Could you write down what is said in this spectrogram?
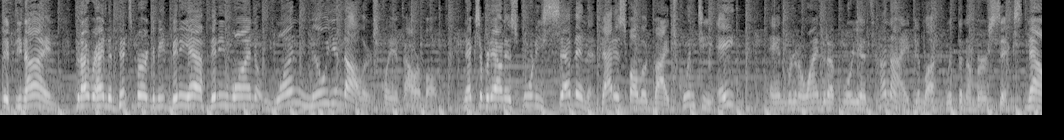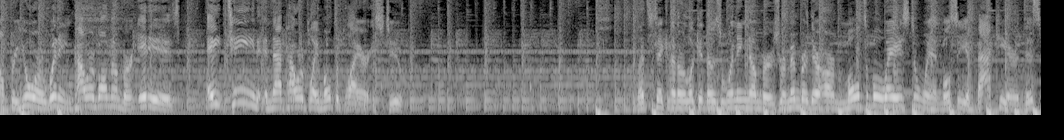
59. Tonight we're heading to Pittsburgh to meet Vinny F. Vinny won $1 million playing Powerball. Next number down is 47. That is followed by 28. And we're going to wind it up for you tonight. Good luck with the number six. Now, for your winning Powerball number, it is 18, and that power play multiplier is two. Let's take another look at those winning numbers. Remember, there are multiple ways to win. We'll see you back here this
